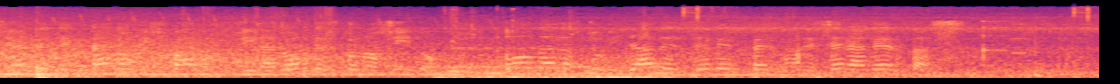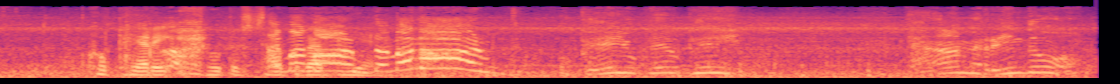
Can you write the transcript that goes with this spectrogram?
Se ha detectado disparos. Mirador desconocido. Todas las unidades deben permanecer. Coopere y todo I'm saldrá unarmed! bien. I'm unarmed! Ok, ok, ok. Me rindo.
